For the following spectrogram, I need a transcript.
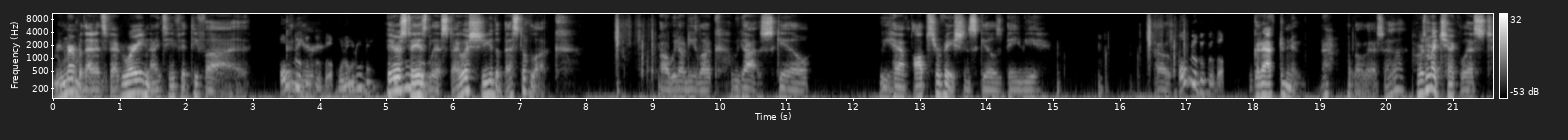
Remember that it's February 1955. Good year. Here's today's list. I wish you the best of luck. Oh, we don't need luck. We got skill. We have observation skills, baby. Oh. Good afternoon. Hello there, sir. Where's my checklist?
